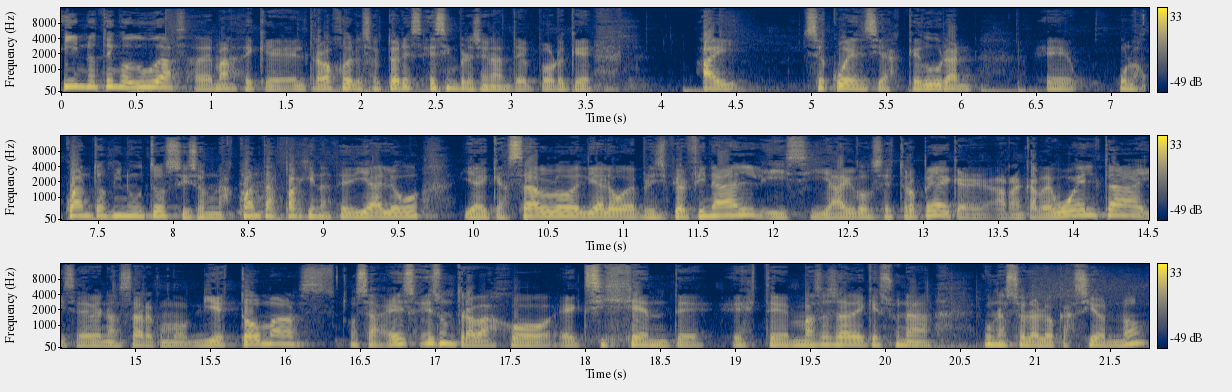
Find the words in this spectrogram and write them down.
y no tengo dudas, además de que el trabajo de los actores es impresionante porque hay secuencias que duran eh, unos cuantos minutos y son unas cuantas páginas de diálogo y hay que hacerlo el diálogo de principio al final y si algo se estropea hay que arrancar de vuelta y se deben hacer como 10 tomas. O sea, es, es un trabajo exigente, este, más allá de que es una, una sola locación, ¿no?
